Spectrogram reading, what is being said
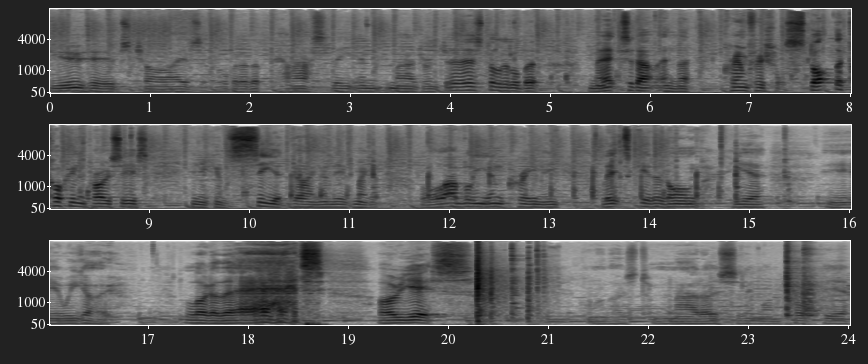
Few herbs, chives, a little bit of the parsley and marjoram, just a little bit. Mix it up and the creme fraiche will stop the cooking process and you can see it going in there to make it lovely and creamy. Let's get it on here. Here we go. Look at that. Oh yes. One of those tomatoes sitting on top there.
